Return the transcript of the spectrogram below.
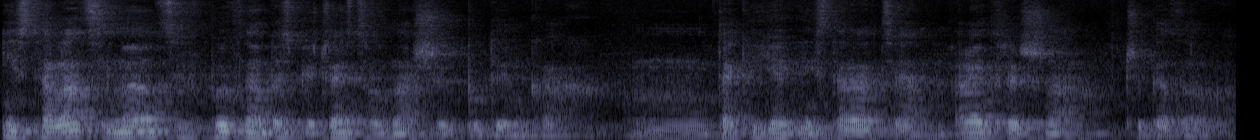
instalacji mających wpływ na bezpieczeństwo w naszych budynkach, mm, takich jak instalacja elektryczna czy gazowa.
